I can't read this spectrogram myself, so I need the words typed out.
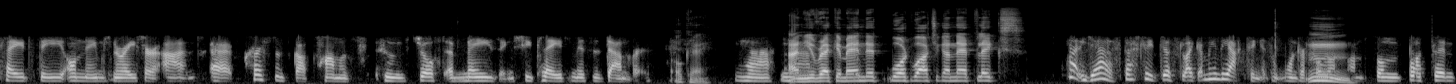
played the unnamed narrator, and uh, Kristin Scott Thomas, who's just amazing. She played Mrs. Danvers. Okay. Yeah, yeah. And you recommend it? Worth watching on Netflix? Yeah, especially just like I mean, the acting isn't wonderful mm. on, on, some, but the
